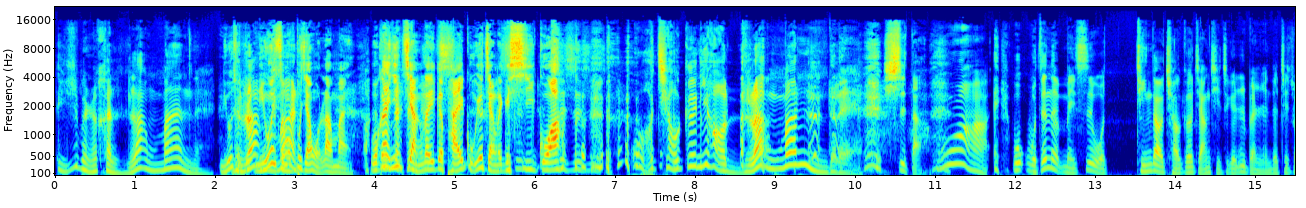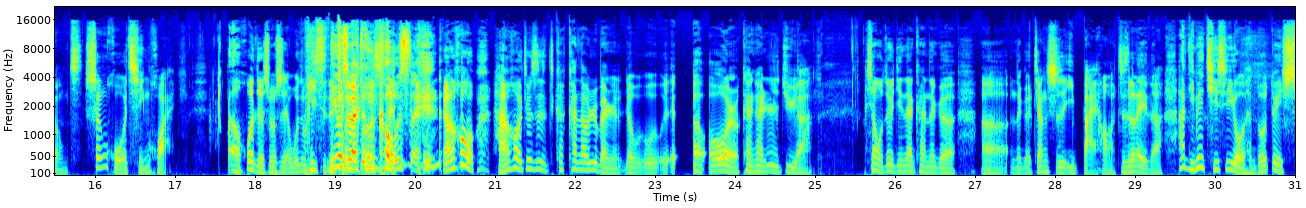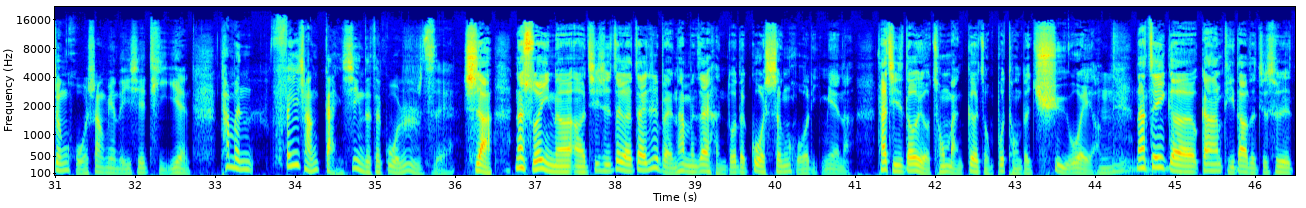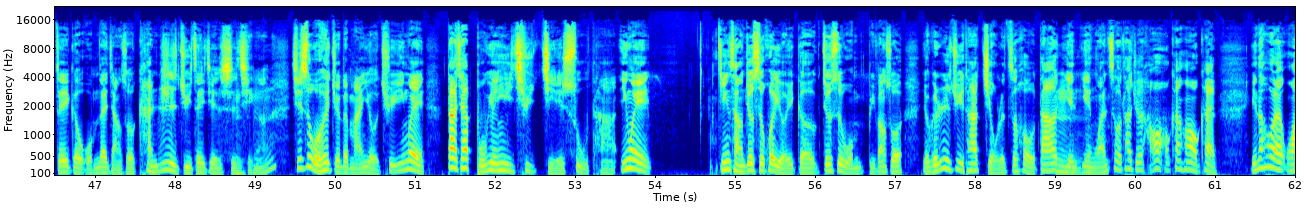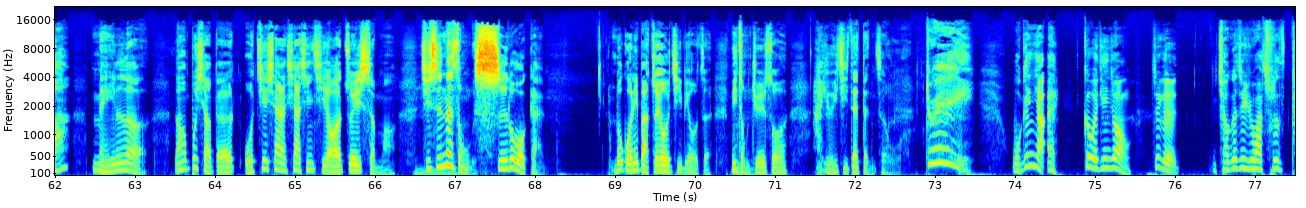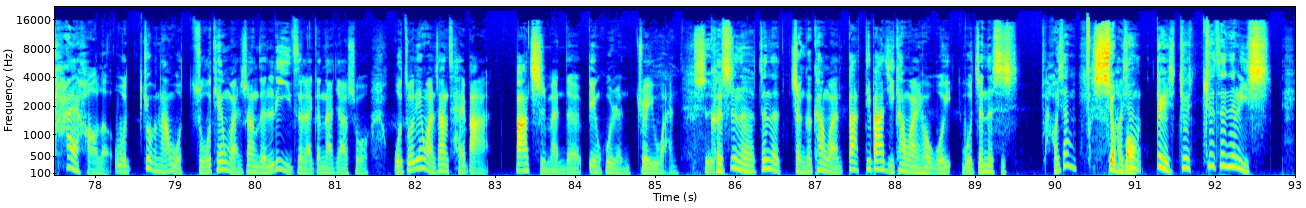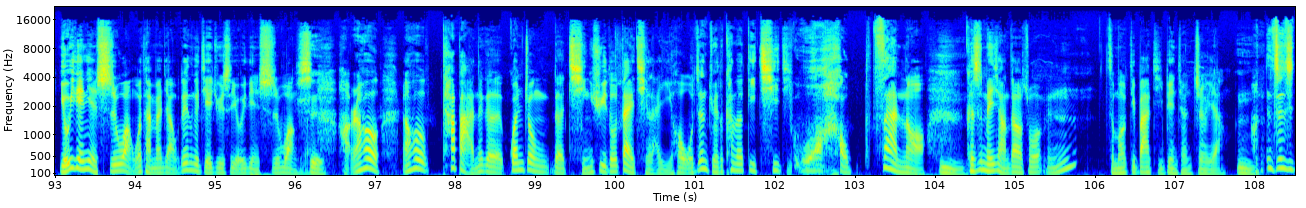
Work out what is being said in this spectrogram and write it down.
哎，日本人很浪漫呢。你为什么你为什么不讲我浪漫？我刚才已经讲了一个排骨，又讲了一个西瓜。是是是，是。哇，乔哥你好浪漫的嘞。是的。哇，哎，我我真的每次我。听到乔哥讲起这个日本人的这种生活情怀，呃，或者说是我怎么意思？你为什么要吞口水？然后，然后就是看看到日本人，我我呃偶尔看看日剧啊，像我最近在看那个呃那个僵尸一百哈之类的啊，里面其实有很多对生活上面的一些体验，他们非常感性的在过日子，哎，是啊，那所以呢，呃，其实这个在日本，他们在很多的过生活里面呢、啊。它其实都有充满各种不同的趣味啊、哦。嗯、那这个刚刚提到的，就是这个我们在讲说看日剧这件事情啊。嗯、其实我会觉得蛮有趣，因为大家不愿意去结束它，因为经常就是会有一个，就是我们比方说有个日剧，它久了之后，大家演、嗯、演完之后，他觉得好好看，好好看，演到后来哇没了，然后不晓得我接下来下星期要要追什么。其实那种失落感。如果你把最后一集留着，你总觉得说还有一集在等着我。嗯、对，我跟你讲，哎，各位听众，这个乔哥这句话说的太好了。我就拿我昨天晚上的例子来跟大家说，我昨天晚上才把八尺门的辩护人追完，是。可是呢，真的整个看完八第八集看完以后，我我真的是好像好像对，就就在那里。有一点点失望，我坦白讲，我对那个结局是有一点失望的。是好，然后，然后他把那个观众的情绪都带起来以后，我真的觉得看到第七集，哇，好赞哦。嗯。可是没想到说，嗯，怎么第八集变成这样？嗯，真是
